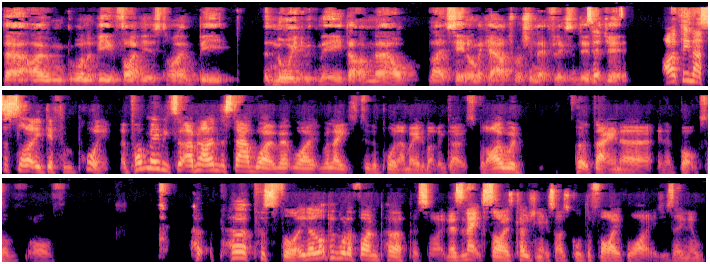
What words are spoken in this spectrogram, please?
that I want to be in five years time be annoyed with me that I'm now like sitting on the couch watching Netflix and doing so, the gym. I think that's a slightly different point. Problem maybe to, I mean, I understand why it, why it relates to the point I made about the ghost, but I would put that in a, in a box of, of purposeful. You know, a lot of people want to find purpose. right? there's an exercise, coaching exercise called the five whys. You say, you know,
